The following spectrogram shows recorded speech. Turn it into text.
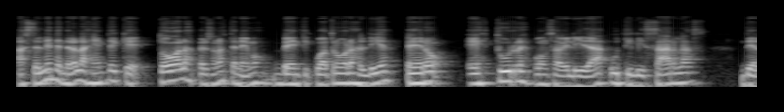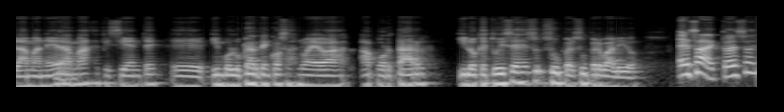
hacerle entender a la gente que todas las personas tenemos 24 horas al día, pero es tu responsabilidad utilizarlas de la manera más eficiente, eh, involucrarte en cosas nuevas, aportar, y lo que tú dices es súper, súper válido. Exacto, eso es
